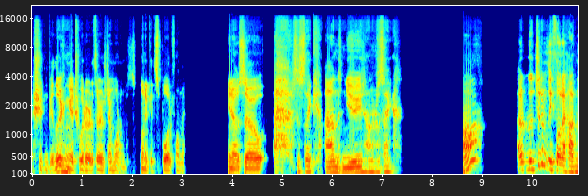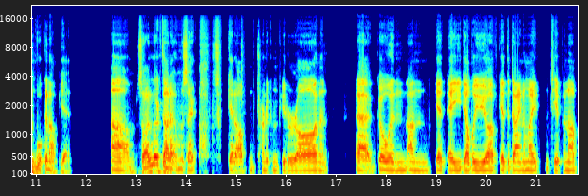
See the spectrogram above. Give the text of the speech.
I shouldn't be looking at Twitter a Thursday morning because it's going to get spoiled for me. You know, so it's just like, and new, and I'm just like, huh? I legitimately thought I hadn't woken up yet. Um, so I looked at it and was like, oh, get up and turn the computer on and uh, go and, and get AEW up, get the dynamite taping up,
